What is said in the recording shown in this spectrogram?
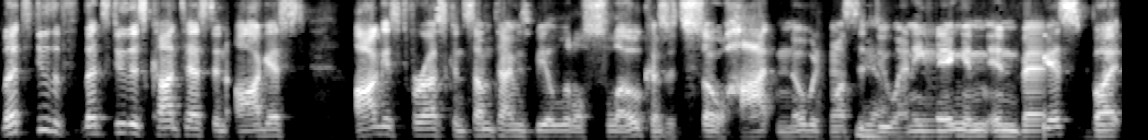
let's do the let's do this contest in August. August for us can sometimes be a little slow because it's so hot and nobody wants to yeah. do anything in, in Vegas, but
